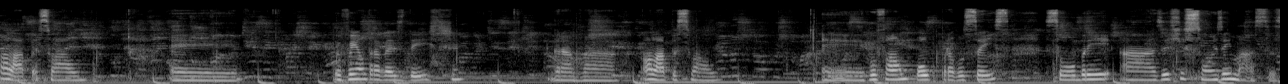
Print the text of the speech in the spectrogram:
Olá, pessoal. É, eu venho através deste gravar. Olá, pessoal. É, vou falar um pouco para vocês sobre as extinções em massas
